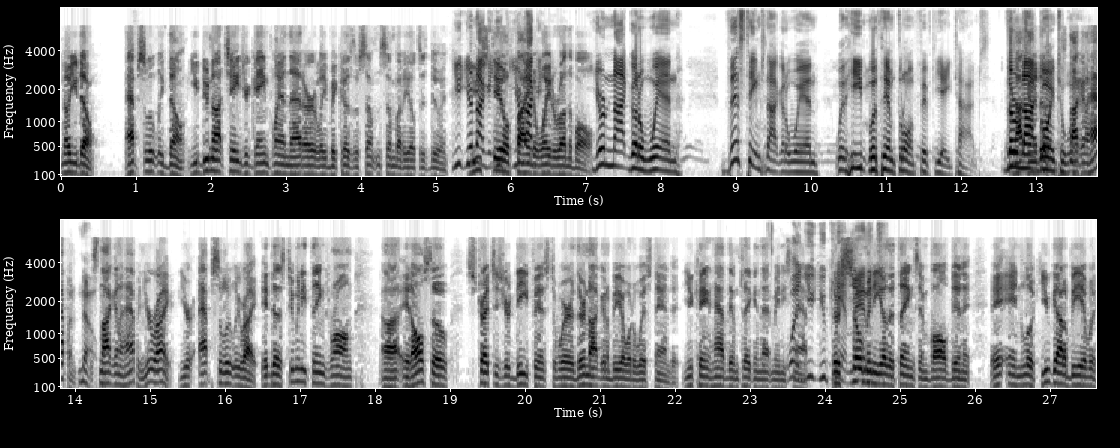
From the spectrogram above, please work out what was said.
No, you don't. Absolutely don't. You do not change your game plan that early because of something somebody else is doing. You- you're you not- still you're find not- a way to run the ball. You're not going to win. This team's not going to win with he with him throwing 58 times. They're not, gonna going to It's win. not going to happen. No. It's not going to happen. You're right. You're absolutely right. It does too many things wrong. Uh, it also stretches your defense to where they're not going to be able to withstand it. You can't have them taking that many Well, snaps. you- you There's so manage- many other things involved in it. And, and look, you got to be able.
